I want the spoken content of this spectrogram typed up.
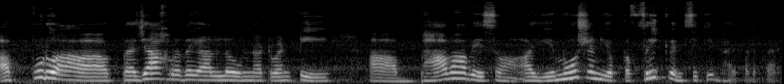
అప్పుడు ఆ ప్రజా హృదయాల్లో ఉన్నటువంటి ఆ భావావేశం ఆ ఎమోషన్ యొక్క ఫ్రీక్వెన్సీకి భయపడతారు.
